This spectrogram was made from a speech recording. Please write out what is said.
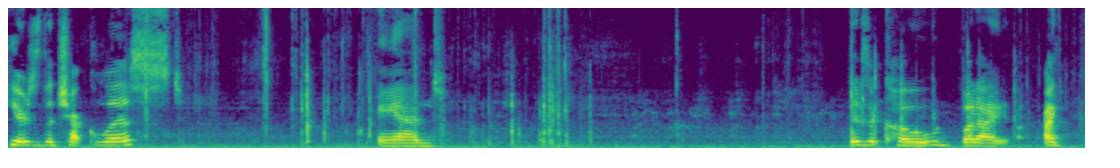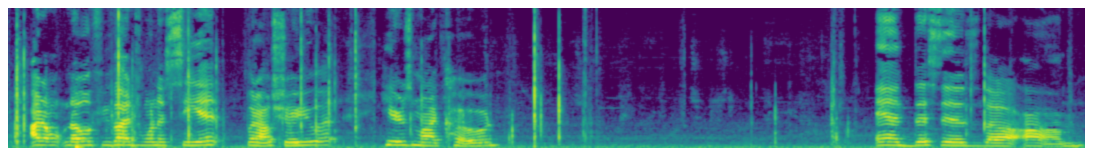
Here's the checklist. And there's a code, but I I I don't know if you guys want to see it, but I'll show you it. Here's my code. And this is the um,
